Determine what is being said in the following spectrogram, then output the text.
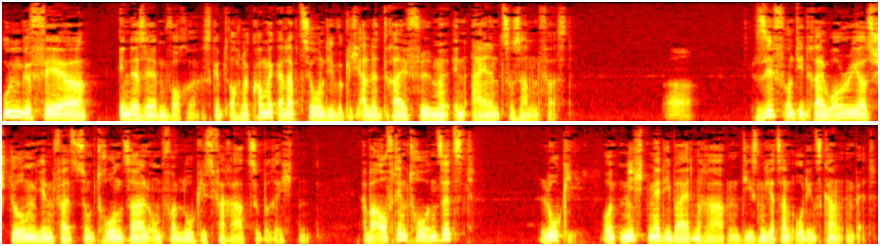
ungefähr in derselben Woche. Es gibt auch eine Comic-Adaption, die wirklich alle drei Filme in einem zusammenfasst. Ah. Sif und die drei Warriors stürmen jedenfalls zum Thronsaal, um von Lokis Verrat zu berichten. Aber auf dem Thron sitzt Loki und nicht mehr die beiden Raben, die sind jetzt an Odins Krankenbett.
